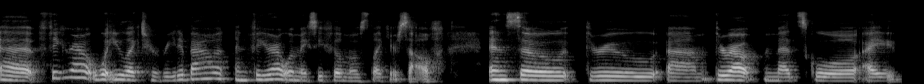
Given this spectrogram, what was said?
uh, figure out what you like to read about and figure out what makes you feel most like yourself. And so through um, throughout med school, I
